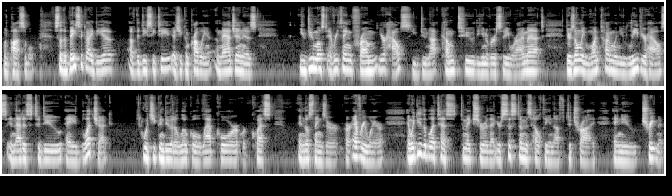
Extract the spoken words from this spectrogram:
when possible. So, the basic idea of the DCT, as you can probably imagine, is you do most everything from your house. You do not come to the university where I'm at. There's only one time when you leave your house, and that is to do a blood check, which you can do at a local LabCorp or Quest, and those things are, are everywhere. And we do the blood test to make sure that your system is healthy enough to try a new treatment.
